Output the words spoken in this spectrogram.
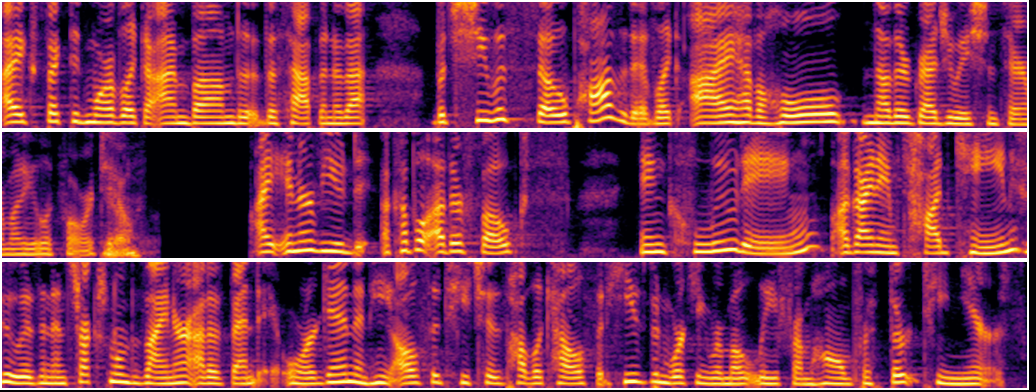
I expected more of like a I'm bummed that this happened or that. But she was so positive. Like I have a whole another graduation ceremony to look forward to. I interviewed a couple other folks, including a guy named Todd Kane, who is an instructional designer out of Bend, Oregon, and he also teaches public health, but he's been working remotely from home for 13 years.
